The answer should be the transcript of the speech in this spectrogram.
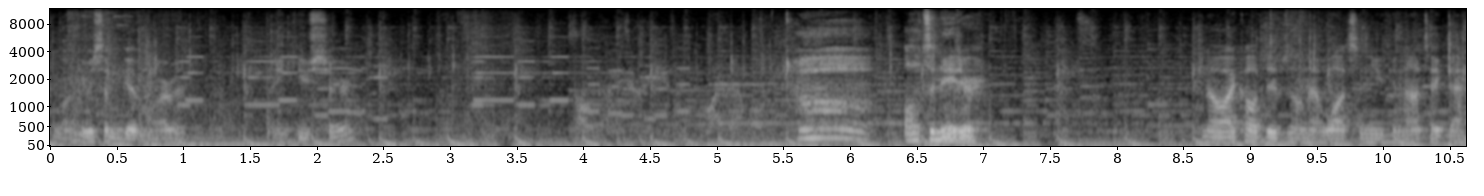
Come on, give me some good Marvin. Thank you, sir. Alternator! No, I call dibs on that, Watson. You cannot take that.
